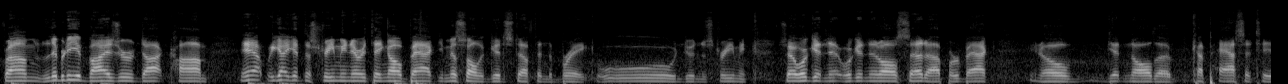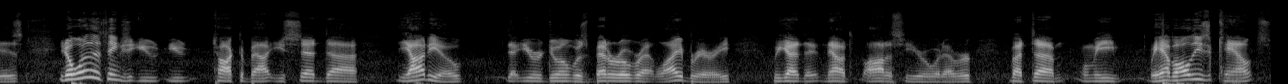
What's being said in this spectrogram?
from LibertyAdvisor.com. Yeah, we got to get the streaming and everything all back. You missed all the good stuff in the break. Ooh, doing the streaming. So we're getting it. We're getting it all set up. We're back. You know, getting all the capacities. You know, one of the things that you you talked about, you said uh, the audio that you were doing was better over at LBRY. we got the, now it's Odysee or whatever. But um, when we we have all these accounts,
